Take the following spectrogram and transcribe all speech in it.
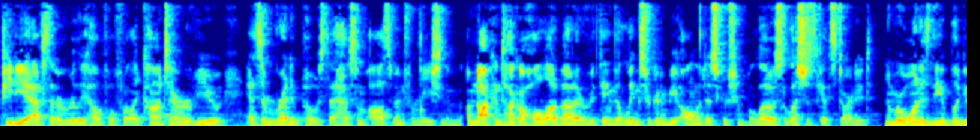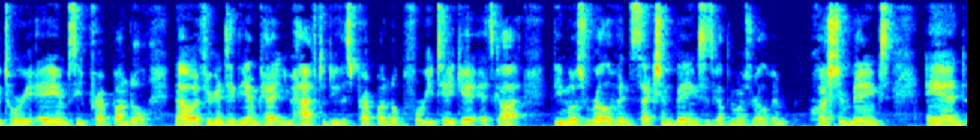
PDFs that are really helpful for like content review and some Reddit posts that have some awesome information in them. I'm not to talk a whole lot about everything. The links are to be all in the description below. So let's just get started. Number one is the obligatory AAMC prep bundle. Now, if you're going to take the MCAT, you have to do this prep bundle before you take it. It's got the most relevant section banks. It's got the most relevant question banks and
